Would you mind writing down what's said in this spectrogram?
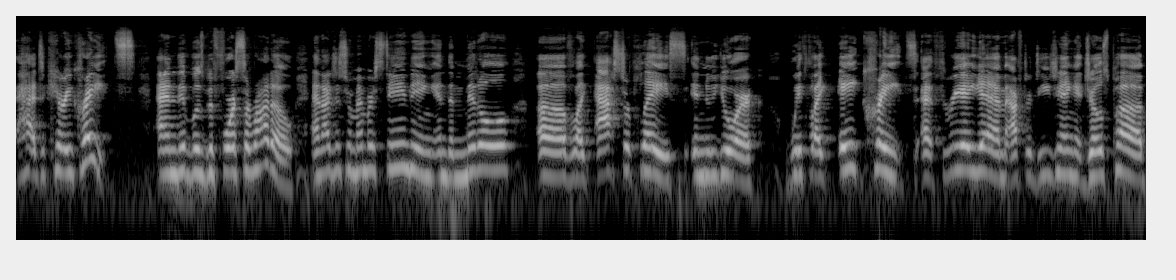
had to carry crates, and it was before Serato. And I just remember standing in the middle of like Astor Place in New York with like eight crates at 3 a.m. after DJing at Joe's Pub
